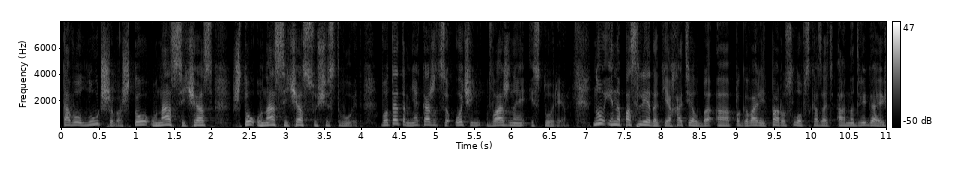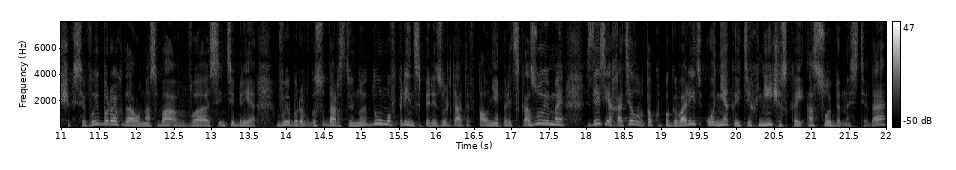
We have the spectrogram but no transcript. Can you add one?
того лучшего, что у нас сейчас, что у нас сейчас существует. Вот это, мне кажется, очень важная история. Ну и напоследок я хотел бы а, поговорить, пару слов сказать о надвигающихся выборах. Да, у нас в, в сентябре выборы в Государственную Думу. В принципе, результаты вполне предсказуемые. Здесь я хотел бы только поговорить о некой технической особенности. Да?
